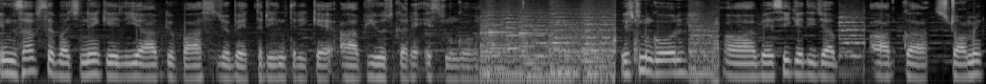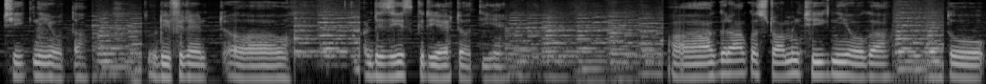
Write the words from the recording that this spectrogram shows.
इन सबसे बचने के लिए आपके पास जो बेहतरीन तरीके आप यूज़ करें इसम गोल इसम गोल बेसिकली जब आपका स्टोमिक ठीक नहीं होता तो डिफरेंट डिज़ीज़ क्रिएट होती हैं। अगर आपका स्टॉमिंग ठीक नहीं होगा तो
